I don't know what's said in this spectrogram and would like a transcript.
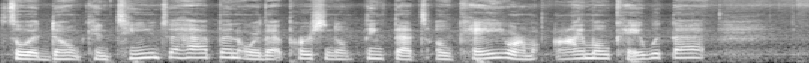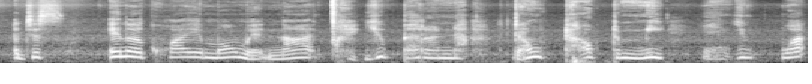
So it don't continue to happen or that person don't think that's okay or I'm, I'm okay with that. Just in a quiet moment not you better not don't talk to me and you what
